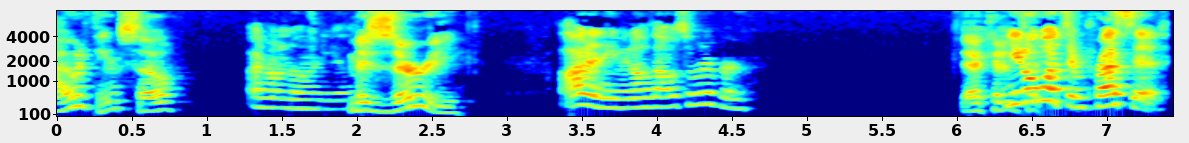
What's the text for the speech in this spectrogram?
I would think so. I don't know any of. Missouri. I didn't even know that was a river. Yeah, I couldn't. You know what's impressive?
